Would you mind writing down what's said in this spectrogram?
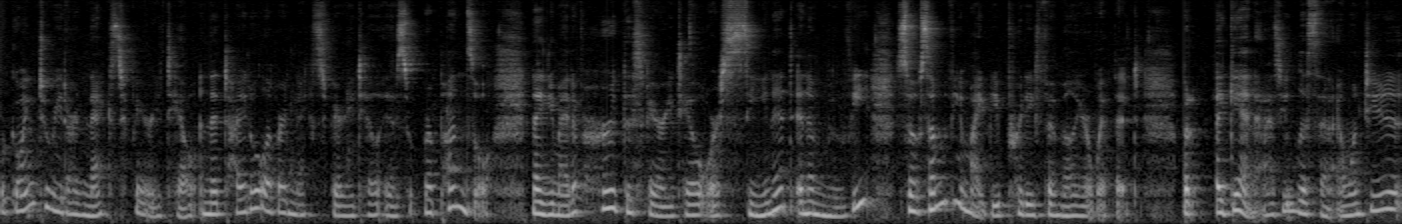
we're going to read our next fairy tale, and the title of our next fairy tale is Rapunzel. Now, you might have heard this fairy tale or seen it in a movie, so some of you might be pretty familiar with it. But again, as you listen, I want you to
